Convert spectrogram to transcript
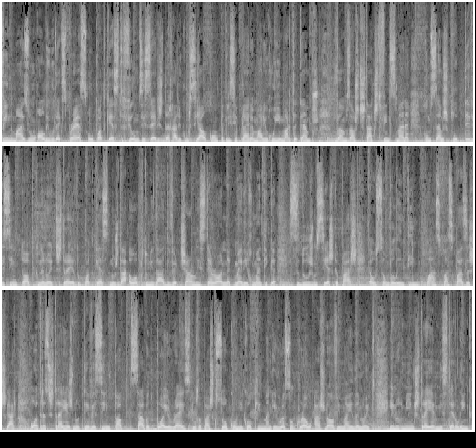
Fim de mais um Hollywood Express, o podcast de filmes e séries da Rádio Comercial com Patrícia Pereira, Mário Rui e Marta Campos. Vamos aos destaques de fim de semana. Começamos pelo TV Cine Top, que na noite de estreia do podcast nos dá a oportunidade de ver Charlize Theron na comédia romântica Seduz-me se és capaz. É o São Valentim quase, quase, quase a chegar. Outras estreias no TV Cine Top, sábado Boy Erase, do rapaz que sou com Nicole Kidman e Russell Crowe às nove e meia da noite. E no domingo estreia Mr. Link,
